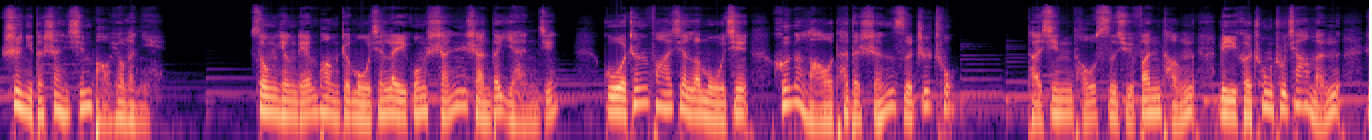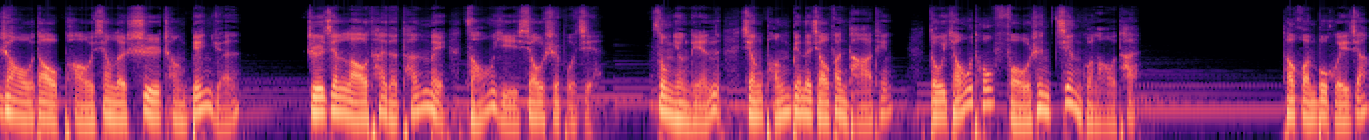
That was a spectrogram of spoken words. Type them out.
是你的善心保佑了你。”宋应莲望着母亲泪光闪闪的眼睛。果真发现了母亲和那老太的神似之处，他心头思绪翻腾，立刻冲出家门，绕道跑向了市场边缘。只见老太的摊位早已消失不见。宋应莲向旁边的小贩打听，都摇头否认见过老太。他缓步回家，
